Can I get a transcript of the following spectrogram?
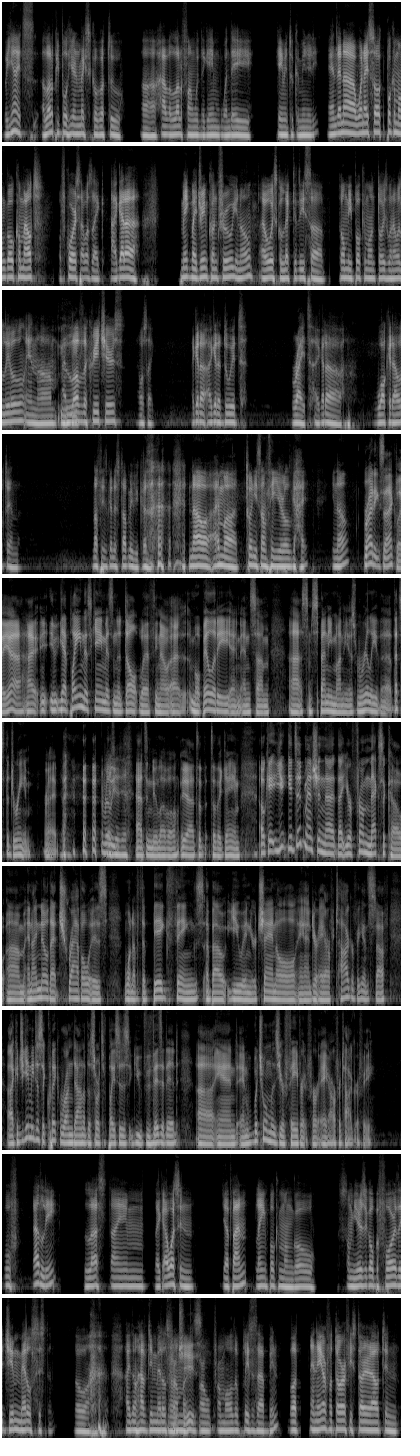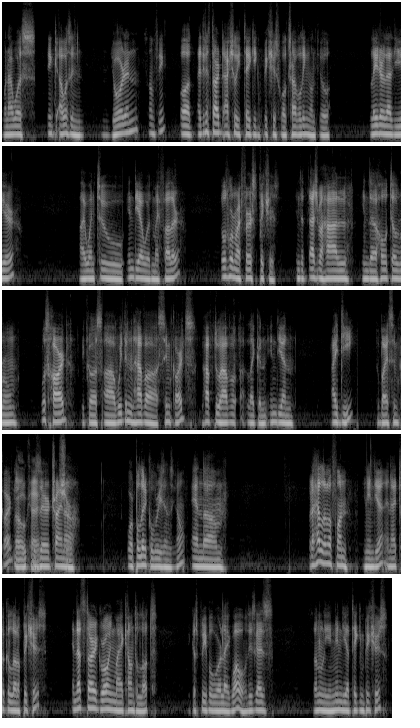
but yeah, it's a lot of people here in Mexico got to uh, have a lot of fun with the game when they came into communities. And then uh, when I saw Pokemon Go come out, of course I was like, I gotta make my dream come true. You know, I always collected these uh, Tomy Pokemon toys when I was little, and um, mm-hmm. I love the creatures. I was like, I gotta, I gotta do it right. I gotta walk it out, and nothing's gonna stop me because now I'm a 20-something year old guy. You know. Right, exactly. Yeah, I, yeah. Playing this game as an adult with you know uh, mobility and and some uh, some spending money is really the that's the dream right yeah. really yes, yes, yes. adds a new level yeah to the, to the game okay you, you did mention that that you're from mexico um, and i know that travel is one of the big things about you and your channel and your ar photography and stuff uh, could you give me just a quick rundown of the sorts of places you've visited uh, and and which one was your favorite for ar photography Oof. sadly last time like i was in japan playing pokemon go some years ago before the gym medal system. So I don't have gym medals oh, from uh, or from all the places I've been. But an AR photography started out in when I was I think I was in Jordan something. But I didn't start actually taking pictures while traveling until later that year. I went to India with my father. Those were my first pictures in the Taj Mahal, in the hotel room. It was hard because uh, we didn't have uh, SIM cards. You have to have uh, like an Indian ID to buy a SIM card. Oh, okay. Because they're trying sure. to, for political reasons, you know. And um, but I had a lot of fun in India, and I took a lot of pictures, and that started growing my account a lot, because people were like, "Wow, these guys suddenly in India taking pictures."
